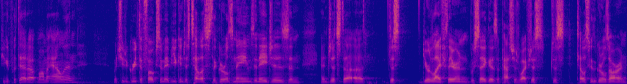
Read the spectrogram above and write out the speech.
If you could put that up, Mama Allen. I want you to greet the folks, and maybe you can just tell us the girls' names and ages, and and just uh, uh, just your life there in Busega as a pastor's wife. Just just tell us who the girls are and,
